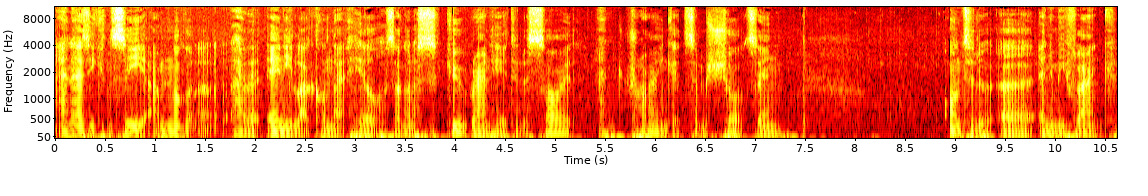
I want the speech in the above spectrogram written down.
And as you can see, I'm not going to have any luck on that hill. So I'm going to scoot around here to the side and try and get some shots in onto the uh, enemy flank.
